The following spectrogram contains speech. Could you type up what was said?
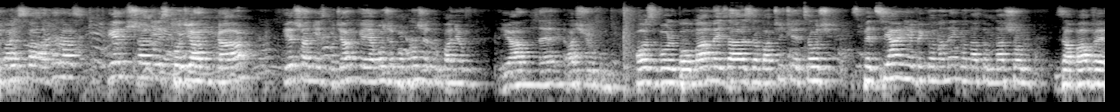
Państwa, a teraz pierwsza niespodzianka. Pierwsza niespodzianka, ja może poproszę tu Panią Joannę, Asiu, pozwól, bo mamy, zaraz zobaczycie coś specjalnie wykonanego na tą naszą zabawę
